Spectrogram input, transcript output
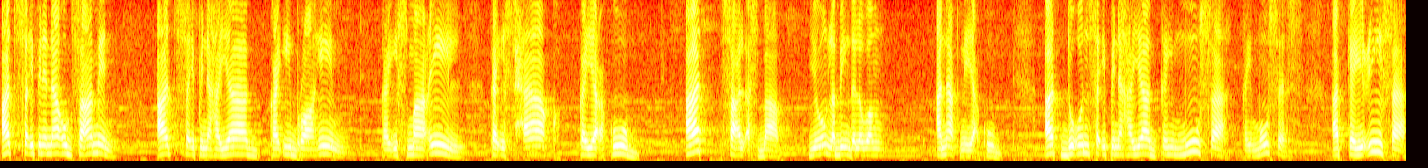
at sa ipinanaog sa amin at sa ipinahayag kay Ibrahim, kay Ismail, kay Ishaq, kay Yaqub at sa Al-Asbab, yung labing dalawang anak ni Yaqub. At doon sa ipinahayag kay Musa, kay Moses, at kay Isa,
